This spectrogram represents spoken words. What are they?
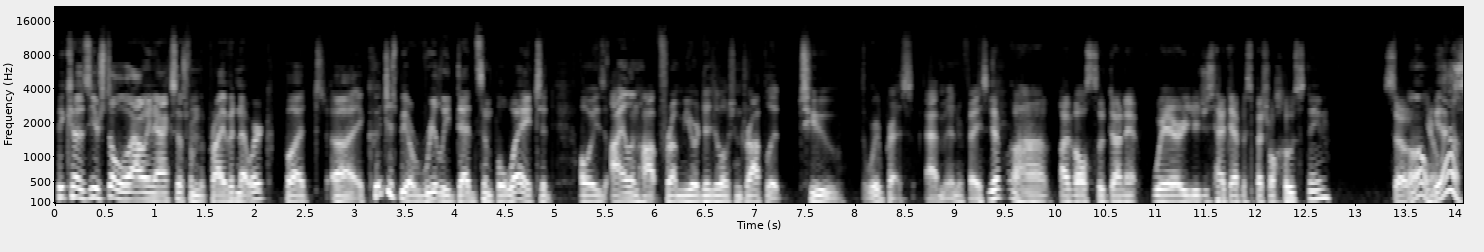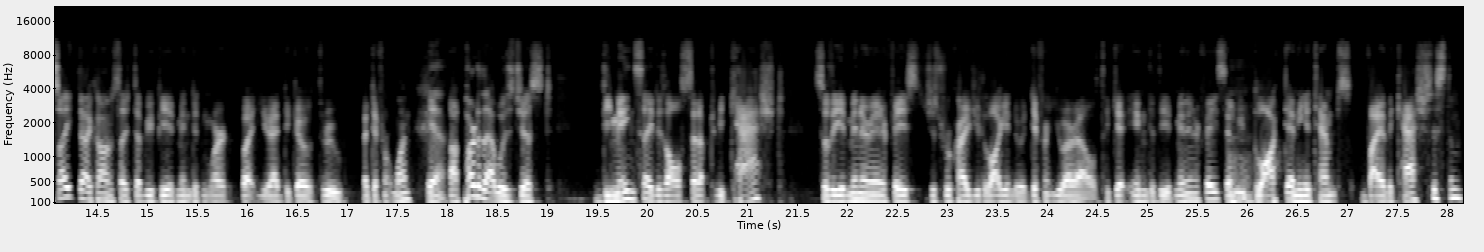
because you're still allowing access from the private network, but uh, it could just be a really dead simple way to always island hop from your DigitalOcean droplet to the WordPress admin interface. Yep. Uh, I've also done it where you just had to have a special host name. So oh, you know, yeah. site.com slash WP admin didn't work, but you had to go through a different one. Yeah. Uh, part of that was just the main site is all set up to be cached. So the admin interface just required you to log into a different URL to get into the admin interface, and mm-hmm. we blocked any attempts via the cache system.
